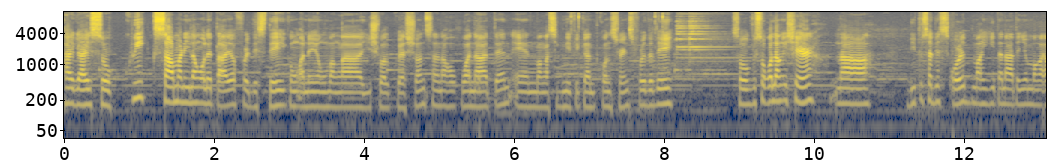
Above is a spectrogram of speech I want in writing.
Hi guys, so quick summary lang ulit tayo for this day kung ano yung mga usual questions na nakukuha natin and mga significant concerns for the day. So gusto ko lang i-share na dito sa Discord makikita natin yung mga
